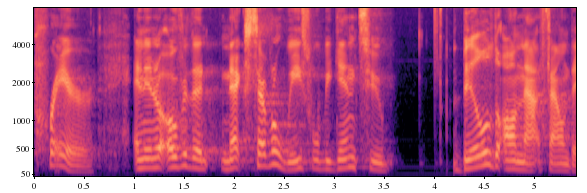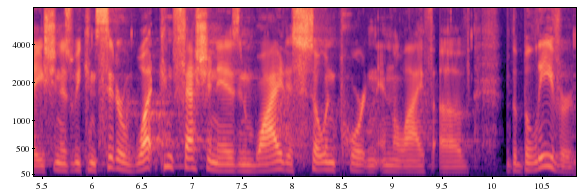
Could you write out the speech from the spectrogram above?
prayer. And then over the next several weeks, we'll begin to build on that foundation as we consider what confession is and why it is so important in the life of the believer.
